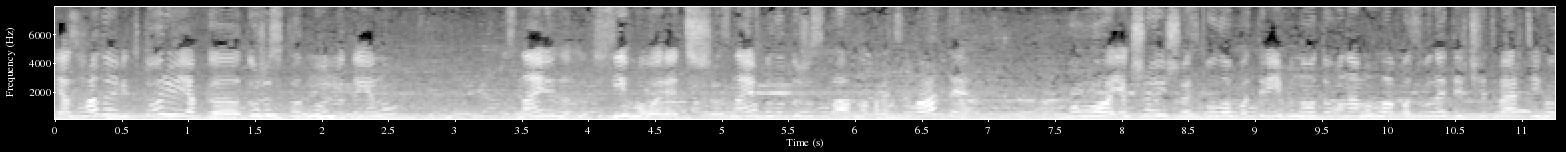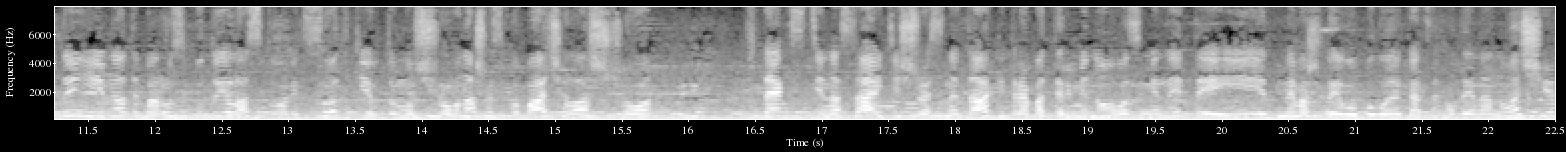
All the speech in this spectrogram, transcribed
Я згадую Вікторію як е, дуже складну людину. З нею всі говорять, що з нею було дуже складно працювати. Бо якщо їй щось було потрібно, то вона могла подзвонити в четвертій годині, і вона тебе розбудила 100%, тому що вона щось побачила, що в тексті на сайті щось не так, і треба терміново змінити. І неважливо було, яка це година ночі.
